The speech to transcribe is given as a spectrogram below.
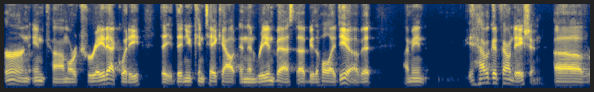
earn income or create equity that then you can take out and then reinvest that'd be the whole idea of it i mean have a good foundation of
